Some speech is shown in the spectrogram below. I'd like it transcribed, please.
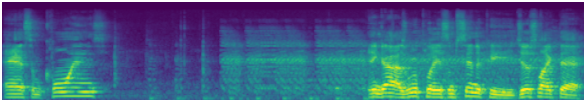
add some coins. And guys, we're playing some Centipede, just like that.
